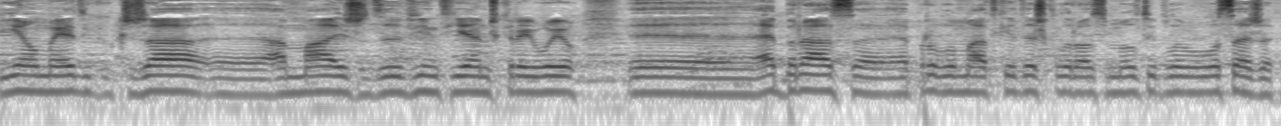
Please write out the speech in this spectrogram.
e é um médico que já eh, há mais de 20 anos, creio eu, eh, abraça a problemática da esclerose múltipla, ou seja,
